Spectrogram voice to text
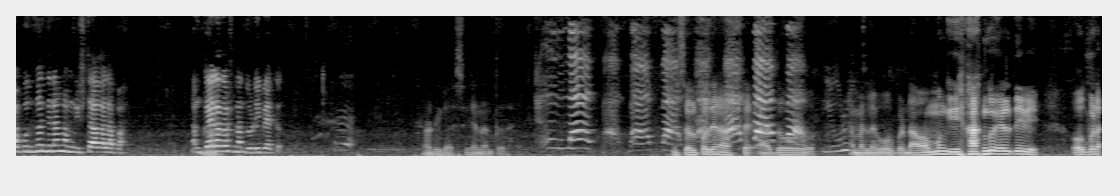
ನಾವು ಕುಂತ್ಕೊಂಡ್ ದಿನ ನಮ್ಗೆ ಇಷ್ಟ ಆಗಲ್ಲಪ್ಪ. ನಮ್ಮ ಕೈಲಾದಷ್ಟು ನಾವು ದುಡಿಬೇಕು. ನೋಡಿ ಏನಂತಾರೆ? ಸ್ವಲ್ಪ ದಿನ ಅಷ್ಟೇ. ಅದು ಆಮೇಲೆ ಹೋಗ್ಬೇಡ. ನಾವು ಅಮ್ಮಂಗೆ ಹಂಗೂ ಹೇಳ್ತೀವಿ. ಹೋಗ್ಬೇಡ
